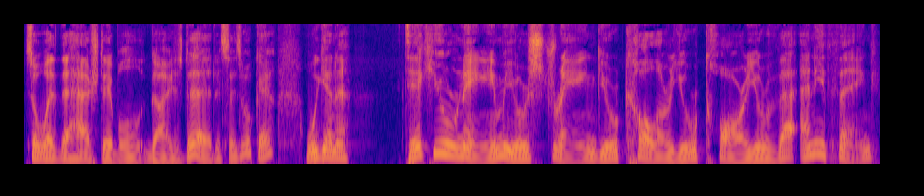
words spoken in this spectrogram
So what the hash table guys did, it says, okay, we're gonna take your name, your string, your color, your car, your va- anything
